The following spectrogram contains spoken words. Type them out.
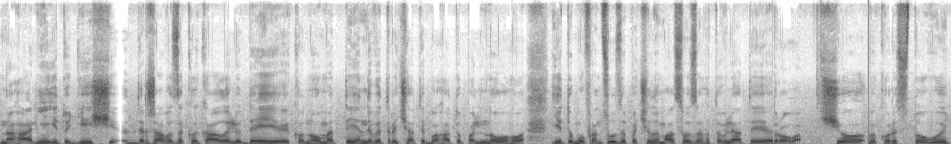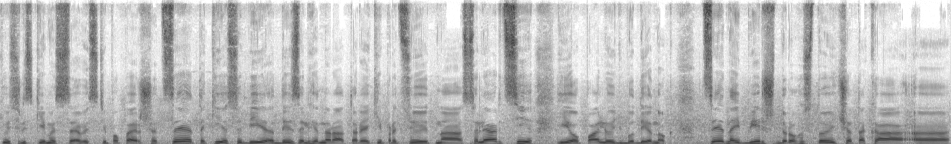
нагальні, і тоді ще держава закликала людей економити, не витрачати багато пального. І тому французи почали масово заготовляти дрова, що використовують у сільській місцевості. По-перше, це такі собі дизель-генератори, які працюють на солярці і опалюють будинок. Це найбільш дорогостояча така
